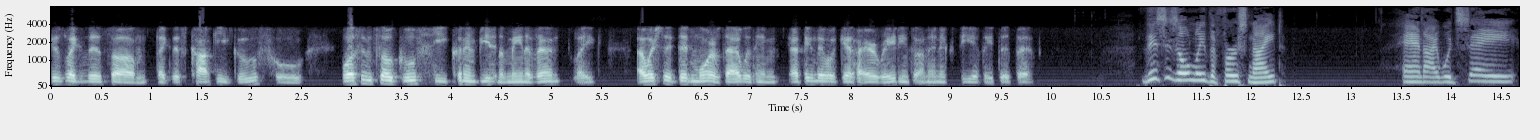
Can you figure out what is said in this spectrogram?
He was like this um like this cocky goof who wasn't so goofy he couldn't be in the main event. Like I wish they did more of that with him. I think they would get higher ratings on NXT if they did that. This is only the first night. And I would say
